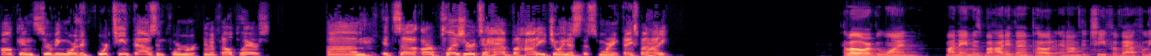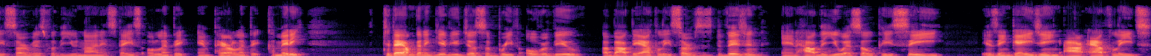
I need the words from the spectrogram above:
Falcons, serving more than 14,000 former NFL players. Um, it's uh, our pleasure to have Bahati join us this morning. Thanks, Bahati. Hello, everyone. My name is Bahati Van Pelt, and I'm the Chief of Athlete Service for the United States Olympic and Paralympic Committee. Today, I'm going to give you just a brief overview about the Athlete Services Division and how the USOPC is engaging our athletes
